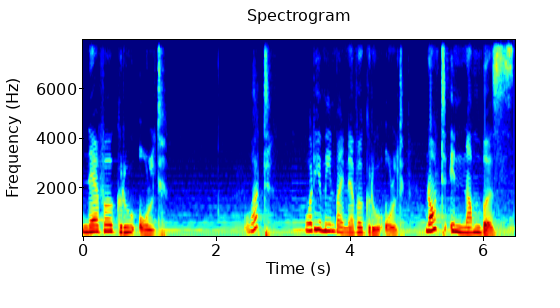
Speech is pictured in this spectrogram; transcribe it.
never grew old. What? What do you mean by never grew old? Not in numbers,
